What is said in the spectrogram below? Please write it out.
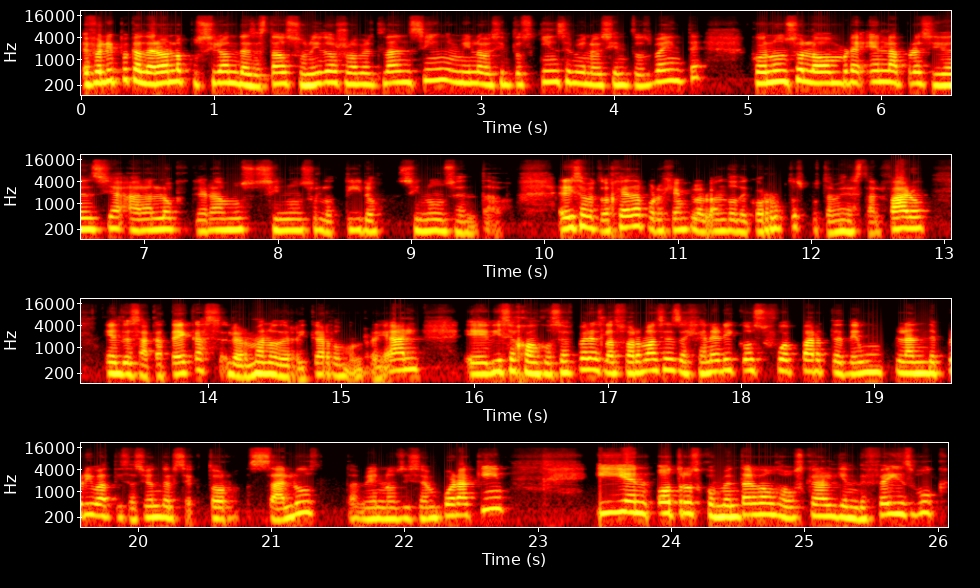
Felipe Calderón lo pusieron desde Estados Unidos, Robert Lansing, 1915-1920, con un solo hombre en la presidencia, harán lo que queramos sin un solo tiro, sin un centavo. Elizabeth Ojeda, por ejemplo, hablando de corruptos, pues también está Alfaro, el de Zacatecas, el hermano de Ricardo Monreal. Eh, dice Juan José Pérez, las farmacias de genéricos fue parte de un plan de privatización del sector salud, también nos dicen por aquí. Y en otros comentarios vamos a buscar a alguien de Facebook.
